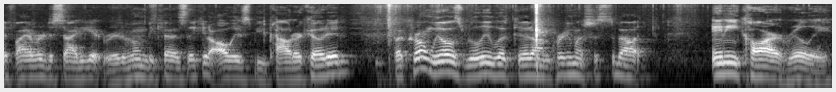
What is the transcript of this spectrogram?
if I ever decide to get rid of them because they could always be powder coated but chrome wheels really look good on pretty much just about any car really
